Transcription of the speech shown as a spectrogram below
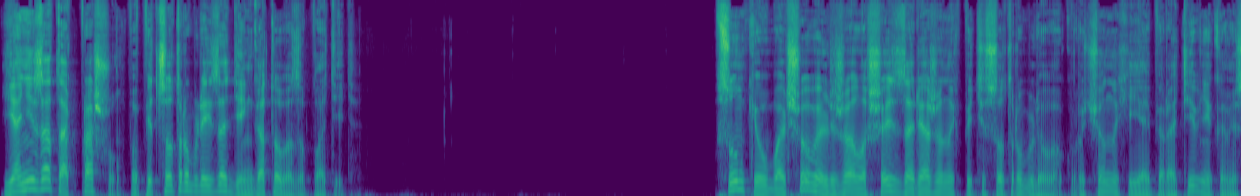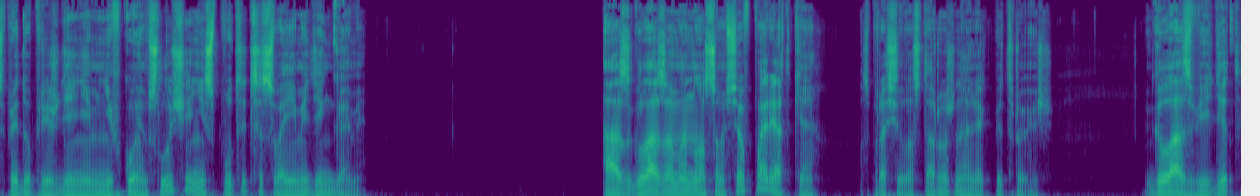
Я не за так прошу. По 500 рублей за день готова заплатить. В сумке у Большого лежало шесть заряженных 500-рублевок, врученных ей оперативниками с предупреждением ни в коем случае не спутать со своими деньгами. «А с глазом и носом все в порядке?» — спросил осторожно Олег Петрович. «Глаз видит?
